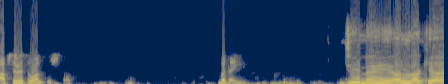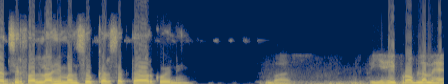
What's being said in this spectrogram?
आपसे मैं सवाल पूछता हूँ। बताइए। जी नहीं अल्लाह की आयत सिर्फ़ अल्लाह ही मनसूख कर सकता है और कोई नहीं। बस। तो यही प्रॉब्लम है।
